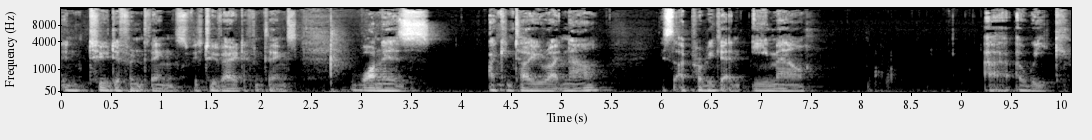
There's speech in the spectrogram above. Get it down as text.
in two different things, with two very different things. One is I can tell you right now is that I probably get an email uh, a week.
